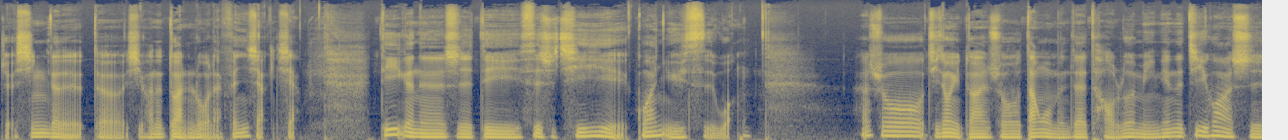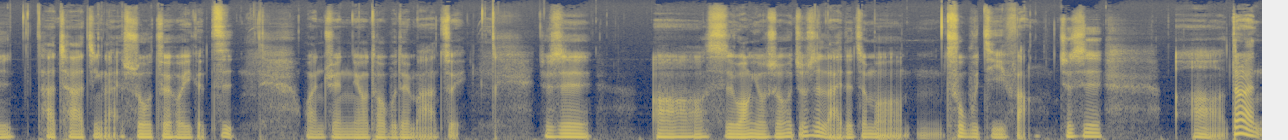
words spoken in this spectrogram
就新的的喜欢的段落来分享一下。第一个呢是第四十七页关于死亡。他说，其中一段说，当我们在讨论明天的计划时，他插进来说最后一个字，完全牛头不对马嘴，就是啊，死亡有时候就是来的这么嗯猝不及防，就是啊，当然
